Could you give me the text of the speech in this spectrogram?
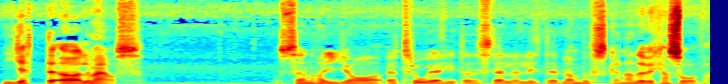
jätteöl med oss. Och sen har jag, jag tror jag hittade ett ställe lite bland buskarna där vi kan sova.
